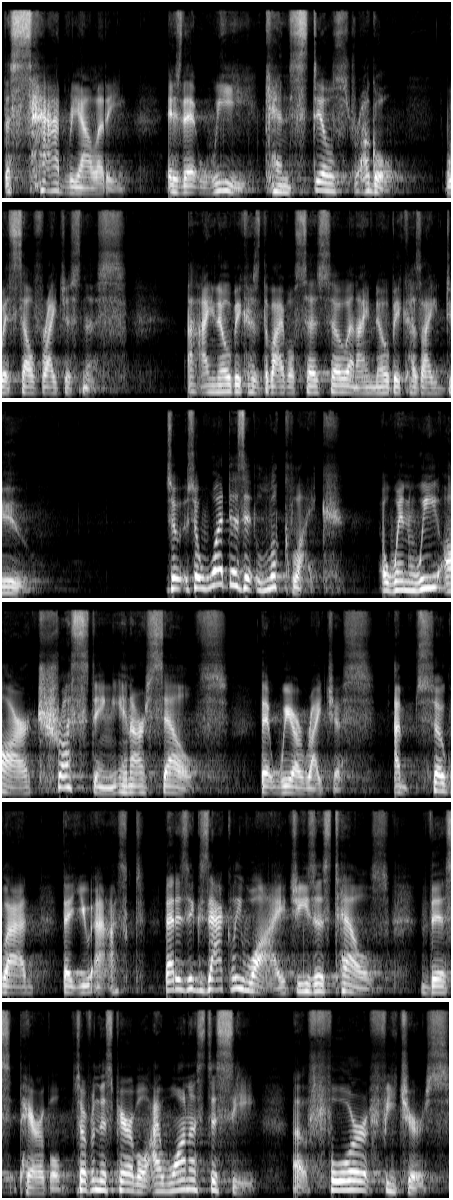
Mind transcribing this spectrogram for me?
the sad reality is that we can still struggle with self righteousness. I know because the Bible says so, and I know because I do. So, so, what does it look like when we are trusting in ourselves that we are righteous? I'm so glad that you asked. That is exactly why Jesus tells this parable. So, from this parable, I want us to see uh, four features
